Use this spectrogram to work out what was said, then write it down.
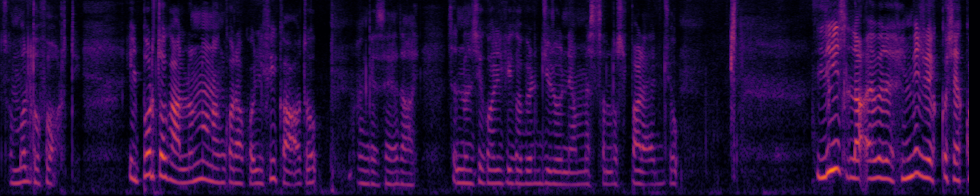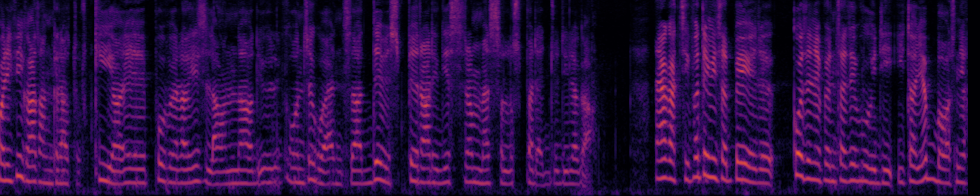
sono molto forti il Portogallo non ha ancora qualificato, anche se dai, se non si qualifica per gironi ha messo allo spareggio. L'Isla eh, invece si è qualificata anche la Turchia e povera Islanda di conseguenza deve sperare di essere ammessa allo spareggio di Lega. Ragazzi fatemi sapere cosa ne pensate voi di Italia-Bosnia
